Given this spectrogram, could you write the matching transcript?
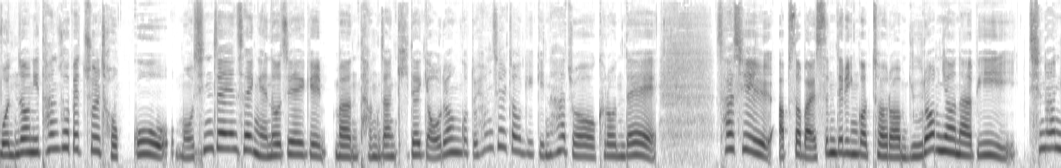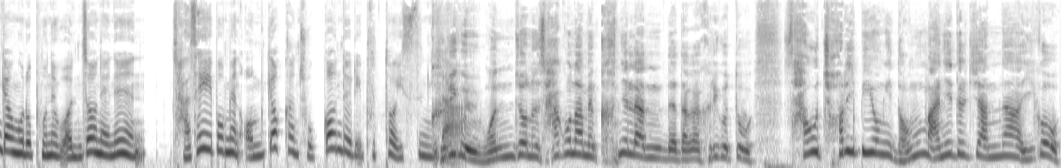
원전이 탄소 배출 적고 뭐 신재생 에너지에게만 당장 기대기 어려운 것도 현실적이긴 하죠. 그런데 사실 앞서 말씀드린 것처럼 유럽연합이 친환경으로 보는 원전에는 자세히 보면 엄격한 조건들이 붙어 있습니다. 그리고 원전은 사고 나면 큰일 나는 데다가 그리고 또 사후 처리 비용이 너무 많이 들지 않나 이거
